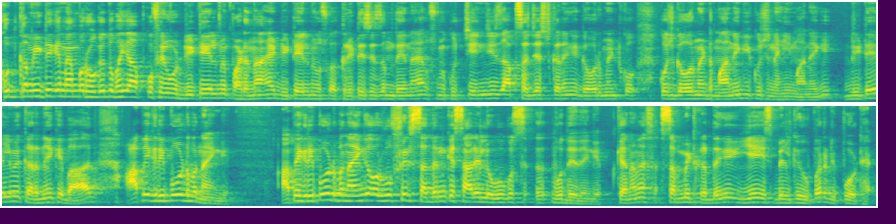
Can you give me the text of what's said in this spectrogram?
खुद कमेटी के मेंबर हो गए तो भाई आपको फिर वो डिटेल में पढ़ना है डिटेल में उसका क्रिटिसिज्म देना है, उसमें कुछ चेंजेस आप सजेस्ट करेंगे गवर्नमेंट को, कुछ गवर्नमेंट मानेगी, कुछ नहीं मानेगी। डिटेल में करने के बाद आप एक रिपोर्ट बनाएँगे। आप एक रिपोर्ट बनाएँगे और वो फिर सदन के सारे लोगों को वो दे देंगे। क्या नाम है? सबमिट कर देंगे, ये इस बिल के ऊपर रिपोर्ट है।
